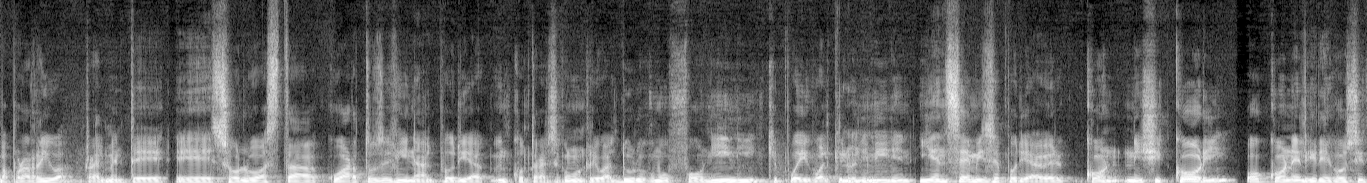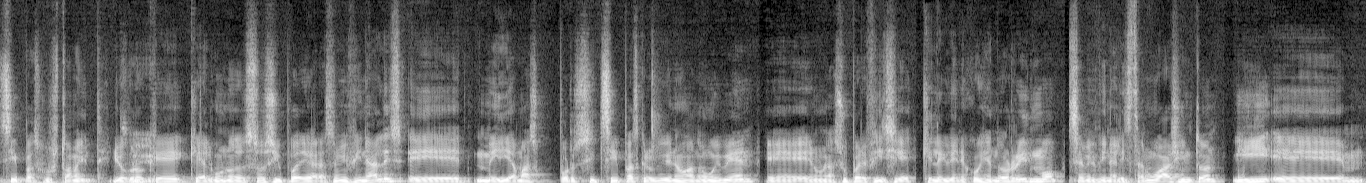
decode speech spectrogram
Va por arriba. Realmente eh, solo hasta cuartos de final podría encontrarse con un rival duro como Fonini, que puede igual que lo eliminen. Y en semi se podría ver con Nishikori o con el griego Tsitsipas justamente. Yo Sí. creo que, que alguno de estos sí puede llegar a semifinales. Eh, me iría más por Tsitsipas, creo que viene jugando muy bien eh, en una superficie que le viene cogiendo ritmo. Semifinalista en Washington y eh,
